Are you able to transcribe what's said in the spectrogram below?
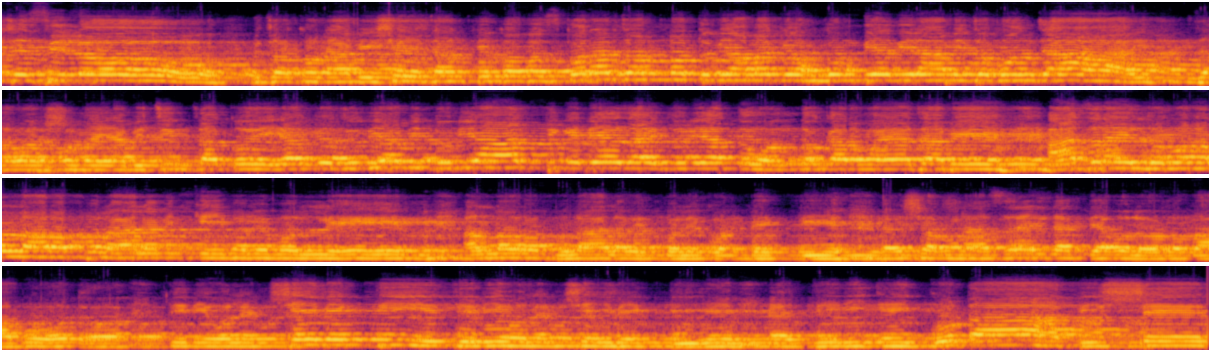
এসেছিল। যখন আমি সেই জানকে কবজ করার জন্য তুমি আমাকে হুকুম দিয়ে দিলে, আমি যখন যাই, যাওয়ার সময় আমি চিন্তা করি, আগে যদি আমি দুনিয়ার থেকে নিয়ে যাই, দুনিয়া তো অন্ধকার হয়ে যাবে। আজরাইল যখন আল্লাহ রাব্বুল আলামিনকে এইভাবে বললেন, আল্লাহ রাব্বুল আলামিন বলে, কোন ব্যক্তি যখন আজরাইল ডাক দিয়া বলো মাবুদ। তিনি হলেন সেই ব্যক্তি, তিনি হলেন সেই ব্যক্তি। তিনি এই গোটা বিশ্বের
